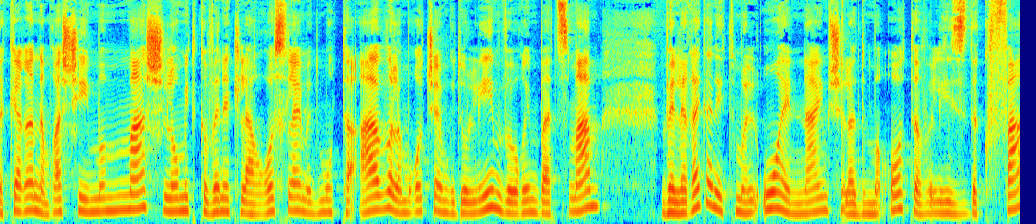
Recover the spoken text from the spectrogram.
וקרן אמרה שהיא ממש לא מתכוונת להרוס להם את דמות האב, למרות שהם גדולים והורים בעצמם. ולרגע נתמלאו העיניים של הדמעות, אבל היא הזדקפה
